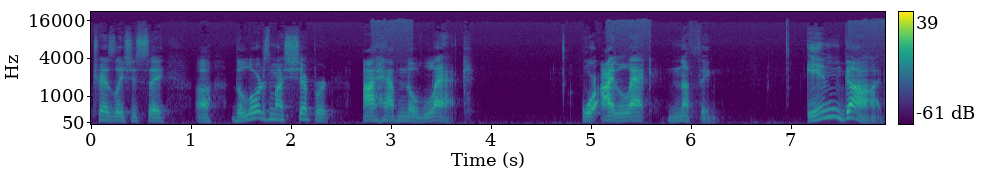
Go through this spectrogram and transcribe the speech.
translations say, uh, The Lord is my shepherd, I have no lack, or I lack nothing. In God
